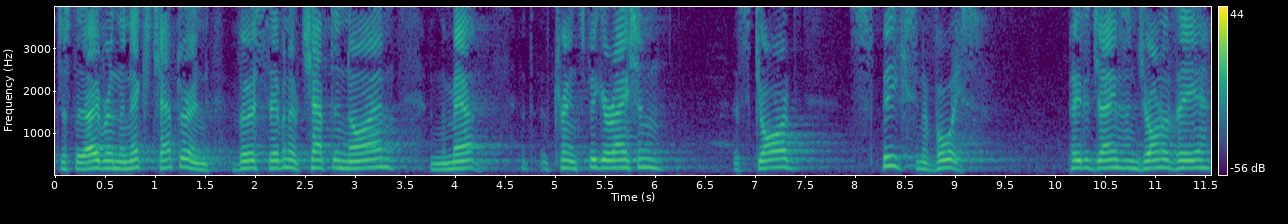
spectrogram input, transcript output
just that over in the next chapter, in verse 7 of chapter 9, in the Mount of Transfiguration, as God speaks in a voice, Peter, James, and John are there.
